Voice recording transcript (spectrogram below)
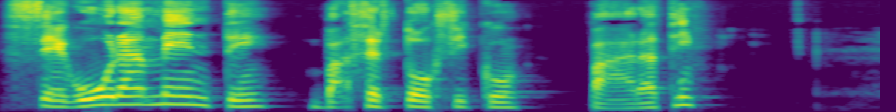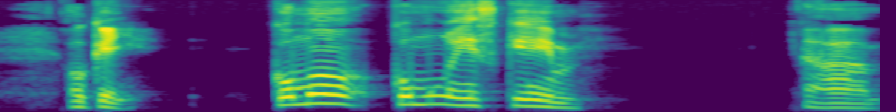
seguramente va a ser tóxico para ti. Ok, ¿cómo, cómo es que... Ah,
